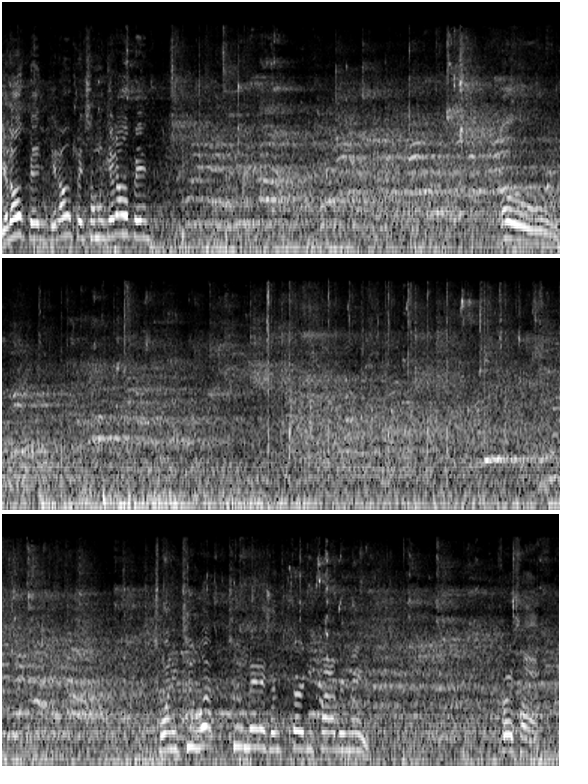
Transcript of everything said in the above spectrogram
Get open, get open, someone get open. 22 up, 2 minutes and 35 remaining. First half.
